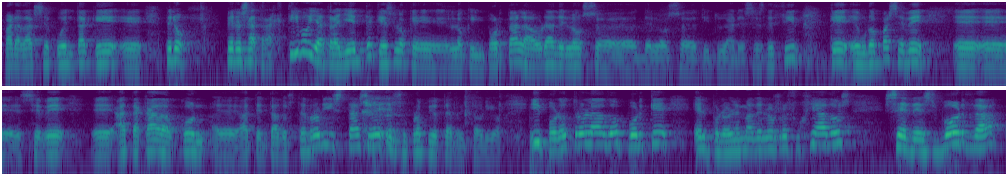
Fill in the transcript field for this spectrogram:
para darse cuenta que... pero pero es atractivo y atrayente, que es lo que, lo que importa a la hora de los, eh, de los eh, titulares. Es decir, que Europa se ve, eh, se ve atacada con atentados terroristas en su propio territorio. Y, por otro lado, porque el problema de los refugiados se desborda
